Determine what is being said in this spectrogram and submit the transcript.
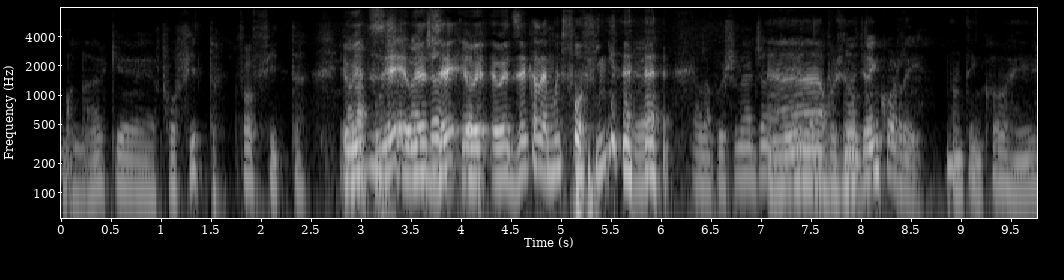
uma marca é fofita. Fofita. Eu Ela ia dizer, eu na ia dizer, eu, eu ia dizer que ela é muito fofinha. É, ela puxa na dianteira. Ah, puxa na não tem dianteira. correio. Não tem correio.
